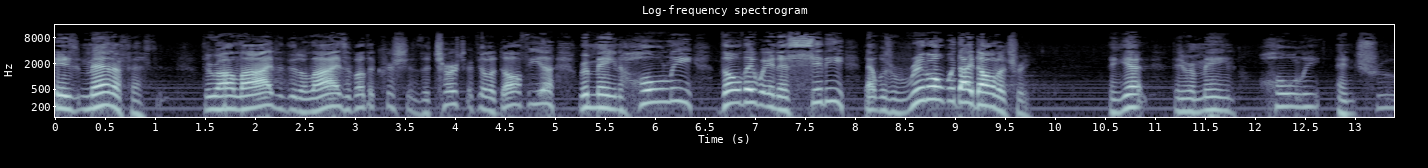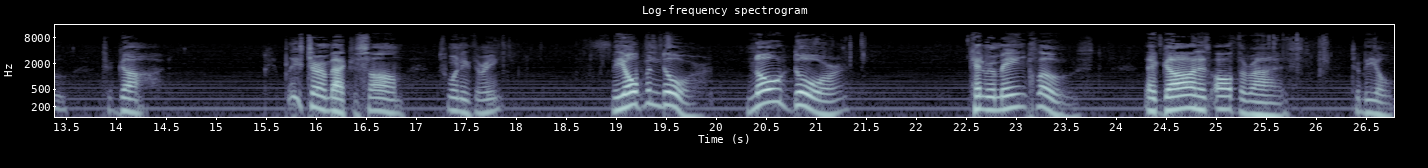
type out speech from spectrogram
is manifested through our lives and through the lives of other Christians. The church of Philadelphia remained holy, though they were in a city that was riddled with idolatry. And yet they remained holy and true to God. Please turn back to Psalm 23. The open door. No door can remain closed that God has authorized to be open.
